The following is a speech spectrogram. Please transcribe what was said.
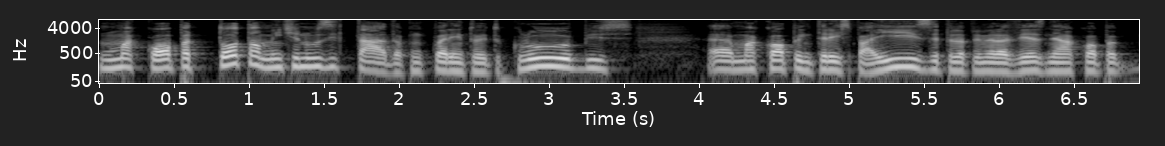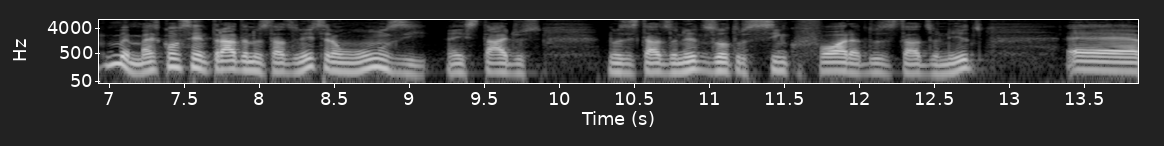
numa Copa totalmente inusitada, com 48 clubes, é, uma Copa em três países, pela primeira vez, né, uma Copa mais concentrada nos Estados Unidos, serão 11 né, estádios nos Estados Unidos, outros cinco fora dos Estados Unidos. É,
